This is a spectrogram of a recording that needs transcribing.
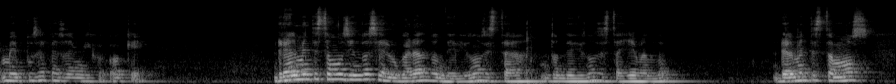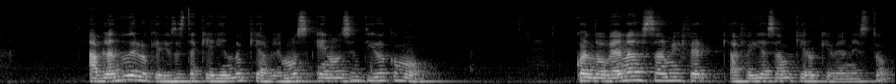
me puse a pensar y me dijo, ok, ¿realmente estamos yendo hacia el lugar al donde Dios nos está, donde Dios nos está llevando? ¿Realmente estamos hablando de lo que Dios está queriendo que hablemos en un sentido como cuando vean a Sam y Fer, a Fer y a Sam quiero que vean esto?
